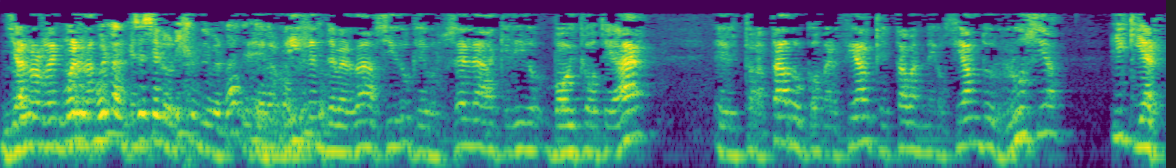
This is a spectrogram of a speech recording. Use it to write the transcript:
ya no, recuerdan, que ese es el origen de verdad. el origen de verdad ha sido que Bruselas ha querido boicotear el tratado comercial que estaban negociando Rusia y Kiev.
